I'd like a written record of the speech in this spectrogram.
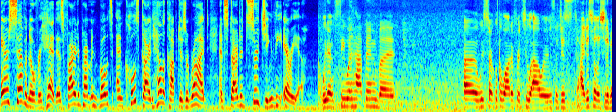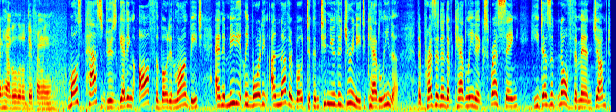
Air 7 overhead as fire department boats and Coast Guard helicopters arrived and started searching the area. We didn't see what happened, but uh, we circled the water for two hours. It just, I just feel it should have been handled a little differently. Most passengers getting off the boat in Long Beach and immediately boarding another boat to continue the journey to Catalina. The president of Catalina Express saying he doesn't know if the man jumped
